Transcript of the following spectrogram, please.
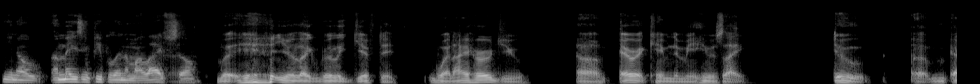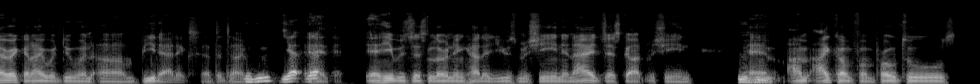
you know, amazing people into my life. So but you're like really gifted. When I heard you, uh, Eric came to me, he was like, dude, um, Eric and I were doing um, Beat Addicts at the time. Mm-hmm. Yep, yep. And, and, he was just learning how to use Maschine, and I just got Maschine. Mm-hmm. And I'm I come from Pro Tools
